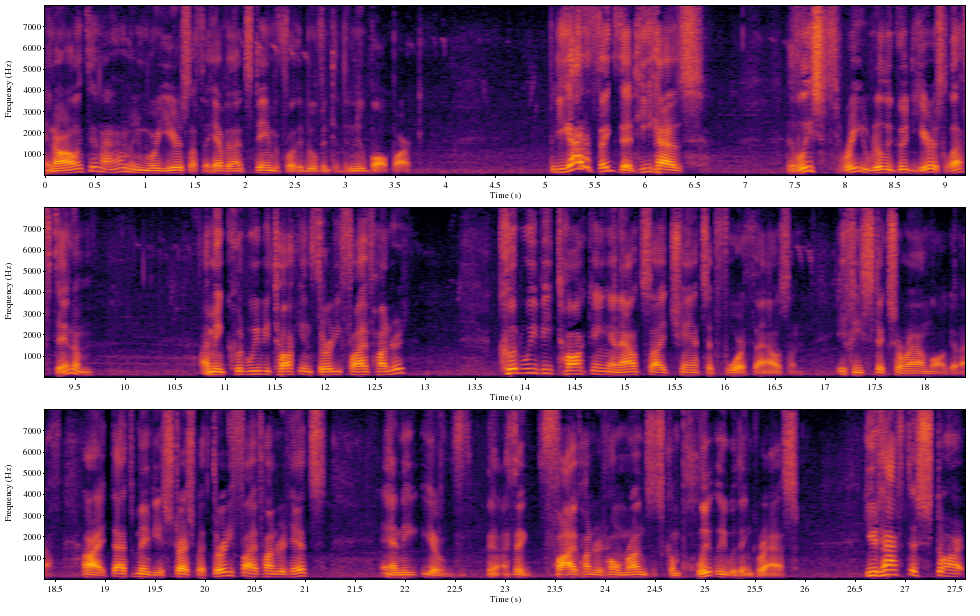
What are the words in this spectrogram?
in Arlington. I don't know how many more years left they have in that stadium before they move into the new ballpark. But you got to think that he has at least three really good years left in him. I mean, could we be talking 3,500? Could we be talking an outside chance at 4,000 if he sticks around long enough? All right, that's maybe a stretch, but 3,500 hits, and he, you know, I think 500 home runs is completely within grasp. You'd have to start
